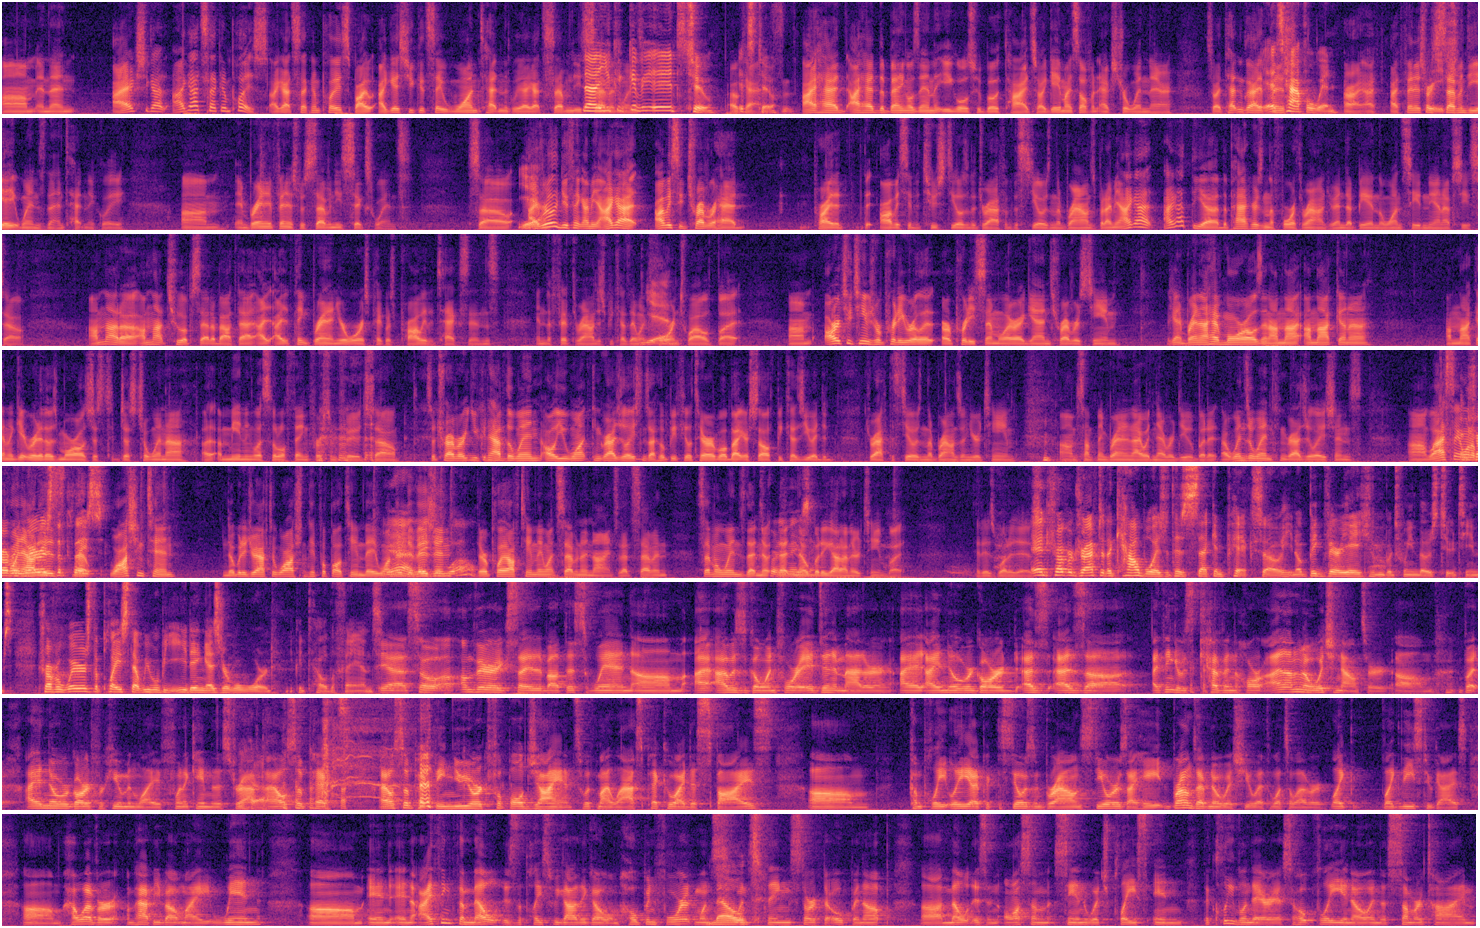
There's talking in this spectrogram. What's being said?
um, and then I actually got I got second place. I got second place by I guess you could say one technically. I got 77. No, you could wins. give it. It's two. Okay. It's two. I had I had the Bengals and the Eagles who both tied, so I gave myself an extra win there. So I technically I It's finished, half a win. all right, I, I finished with each. 78 wins then, technically. Um, and Brandon finished with 76 wins. So Yeah. I really do think. I mean, I got obviously Trevor had probably the, the, obviously the two steals of the draft with the Steelers and the Browns, but I mean, I got I got the uh, the Packers in the fourth round, who end up being the one seed in the NFC. So I'm not uh, I'm not too upset about that. I, I think Brandon, your worst pick was probably the Texans in the fifth round, just because they went Yeah. four and 12. But um, our two teams were pretty rela- are pretty similar. Again, Trevor's team again, Brandon, I have morals, and I'm not I'm not gonna I'm not gonna get rid of those morals just to, just to win a, a, a meaningless little thing for some food. so so Trevor, you can have the win all you want. Congratulations. I hope you feel terrible about yourself because you had to draft the Steelers and the Browns on your team. Um, something Brandon and I would never do, but a win's a win. Congratulations. Um, last thing And I want to point out where is, is the place- that Washington. Nobody drafted Washington football team. They won Yeah, their they division. well. They're a playoff team. They went seven and nine. So that's seven seven wins that no, that amazing. nobody got on their team. But it is what it is. And Trevor drafted the Cowboys with his second pick, so you know, big variation between those two teams. Trevor, where's the place that we will be eating as your reward? You can tell the fans. Yeah, so I- I'm very excited about this win. Um, I, I was going for it. It didn't matter. I, I had no regard as as uh, I think it was Kevin Hart. I don't know which announcer, um, but I had no regard for human life when it came to this draft. Yeah. I also picked I also picked the New York Football Giants with my last pick, who I despise. Um, completely. I picked the Steelers and Browns. Steelers I hate. Browns I have no issue with whatsoever. Like like these two guys. Um, however, I'm happy about my win. Um, and, and I think the melt is the place we got to go. I'm hoping for it once Melt. once things start to open up. Uh, melt is an awesome sandwich place in the Cleveland area. So hopefully, you know, in the summertime,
